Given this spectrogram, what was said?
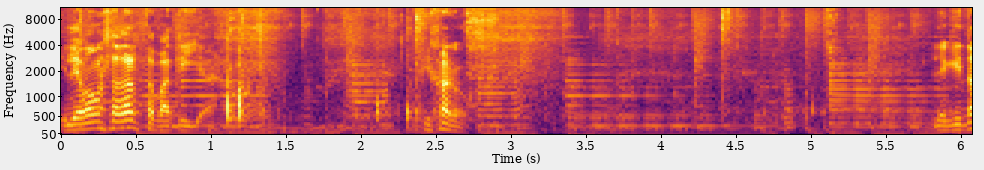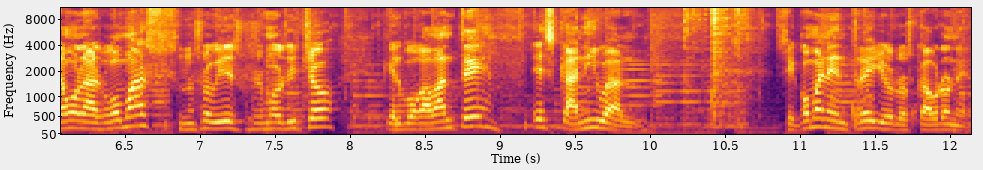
y le vamos a dar zapatillas. Fijaros. Le quitamos las gomas. No os olvidéis que os hemos dicho que el bogavante es caníbal. Se comen entre ellos los cabrones.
